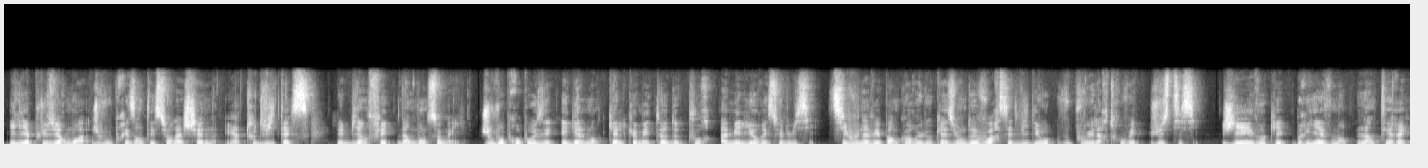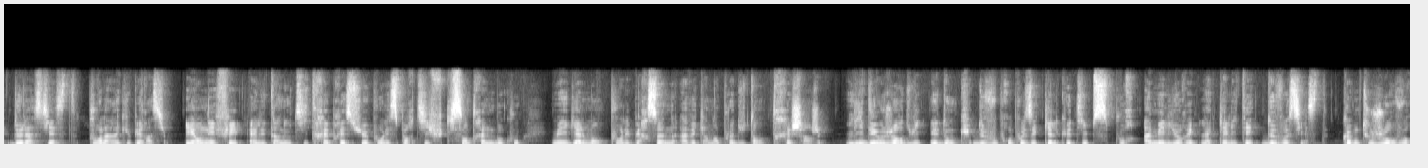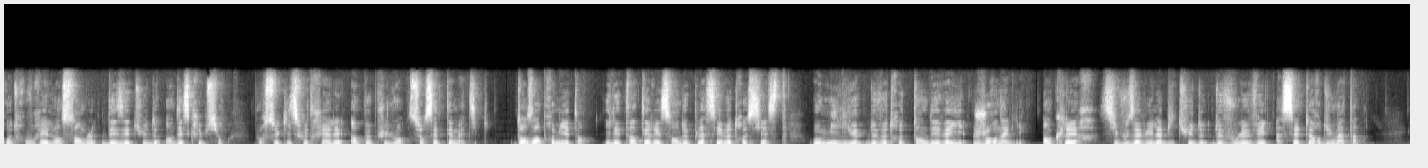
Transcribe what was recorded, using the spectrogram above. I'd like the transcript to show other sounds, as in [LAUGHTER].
Il y a plusieurs mois, je vous présentais sur la chaîne et à toute vitesse les bienfaits d'un bon sommeil. Je vous proposais également quelques méthodes pour améliorer celui-ci. Si vous n'avez pas encore eu l'occasion de voir cette vidéo, vous pouvez la retrouver juste ici. J'y ai évoqué brièvement l'intérêt de la sieste pour la récupération. Et en effet, elle est un outil très précieux pour les sportifs qui s'entraînent beaucoup, mais également pour les personnes avec un emploi du temps très chargé. L'idée aujourd'hui est donc de vous proposer quelques tips pour améliorer la qualité de vos siestes. Comme toujours, vous retrouverez l'ensemble des études en description pour ceux qui souhaiteraient aller un peu plus loin sur cette thématique. Dans un premier temps, il est intéressant de placer votre sieste au milieu de votre temps d'éveil journalier. En clair, si vous avez l'habitude de vous lever à 7h du matin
